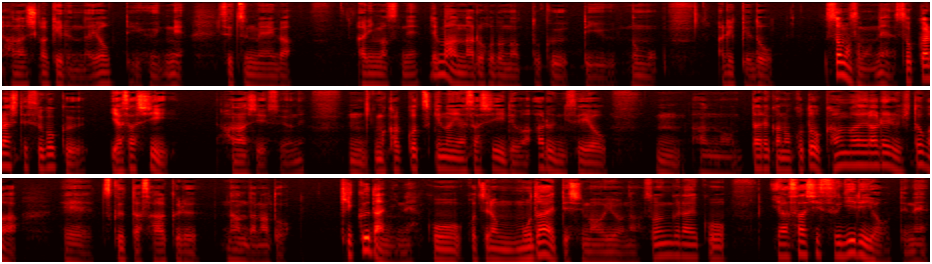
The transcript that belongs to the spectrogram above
話しかけるんだよっていうふうにね説明がありますね。でまあなるほど納得っていうのもあるけどそもそもねそっからしてすごく優しい話ですよね。うん。まあ、かっこつきの優しいではあるにせよ、うん、あの誰かのことを考えられる人が、えー、作ったサークルなんだなと。聞くだにねこうこちらももだえてしまうようなそんぐらいこう優しすぎるよってね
